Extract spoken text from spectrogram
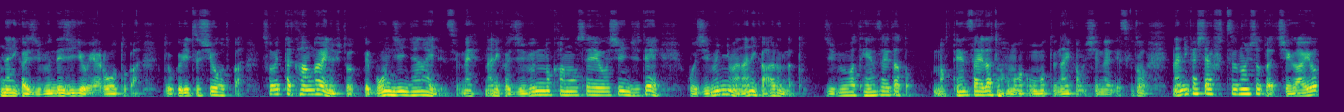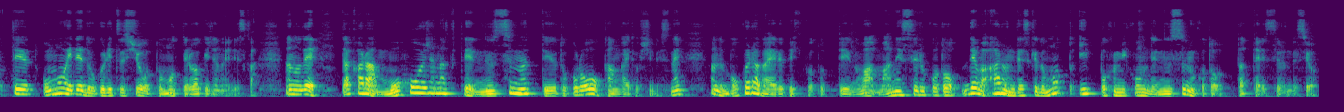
何か自分で事業やろうとか、独立しようとか、そういった考えの人って凡人じゃないですよね。何か自分の可能性を信じて、こう自分には何かあるんだと。自分は天才だと。まあ、天才だとは思ってないかもしれないですけど、何かしら普通の人とは違うよっていう思いで独立しようと思ってるわけじゃないですか。なので、だから模倣じゃなくて盗むっていうところを考えてほしいんですね。なので僕らがやるべきことっていうのは真似することではあるんですけど、もっと一歩踏み込んで盗むことだったりするんですよ。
